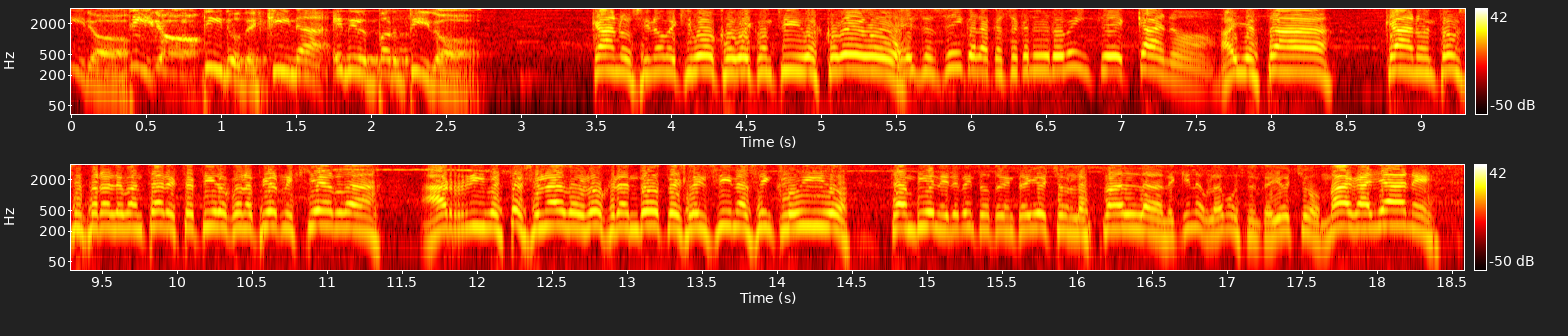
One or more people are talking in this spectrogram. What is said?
Tiro, tiro, tiro de esquina en el partido. Cano, si no me equivoco, voy contigo, Escobedo. Es así, con la casaca número 20, Cano. Ahí está Cano entonces para levantar este tiro con la pierna izquierda. Arriba estacionados los grandotes, Lencinas incluido. También el evento 38 en la espalda. ¿De quién hablamos? 38. Magallanes.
